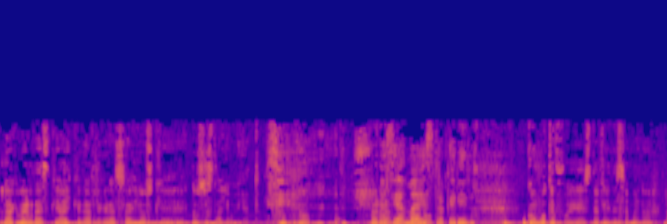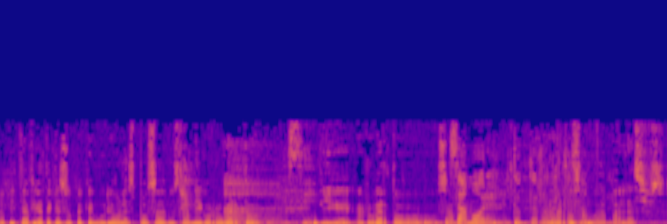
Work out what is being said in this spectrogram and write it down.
la verdad es que hay que darle gracias a Dios que nos está lloviendo. ¿No? ¿Verdad? Así es, maestro querido. ¿Cómo te fue este fin de semana, Lopita? Fíjate que supe que murió la esposa de nuestro amigo Roberto. Ah, sí. Roberto Zamora. Zamora. el doctor Roberto, Roberto Zamora, Palacios.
